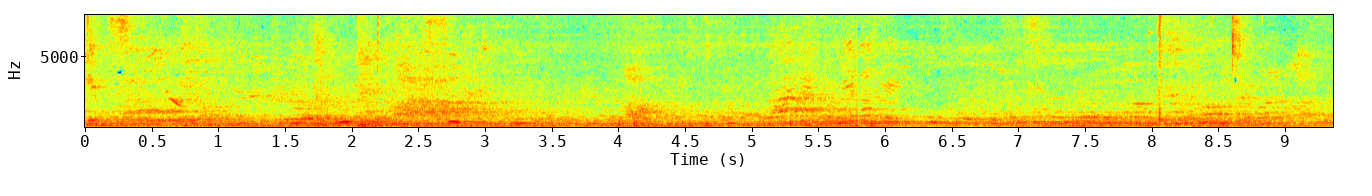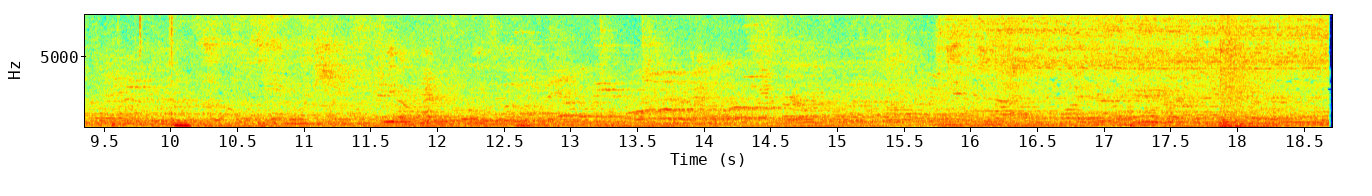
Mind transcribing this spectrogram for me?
It's victim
